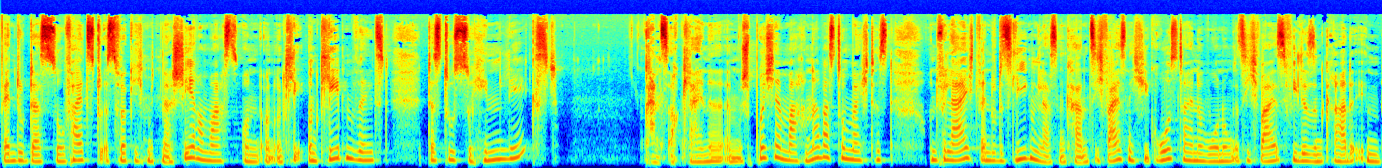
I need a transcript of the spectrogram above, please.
wenn du das so, falls du es wirklich mit einer Schere machst und, und, und kleben willst, dass du es so hinlegst kannst auch kleine ähm, Sprüche machen, ne, was du möchtest. Und vielleicht, wenn du das liegen lassen kannst, ich weiß nicht, wie groß deine Wohnung ist, ich weiß, viele sind gerade in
